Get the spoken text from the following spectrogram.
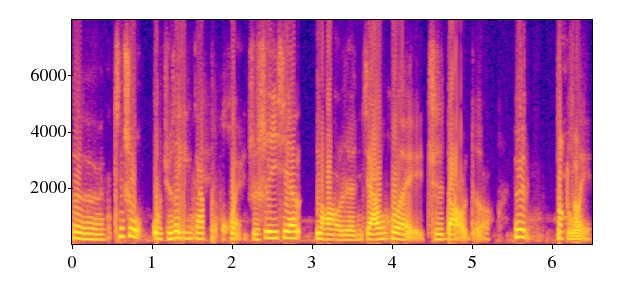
呃，其实我觉得应该不会，只是一些老人家会知道的，因为不多诶。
